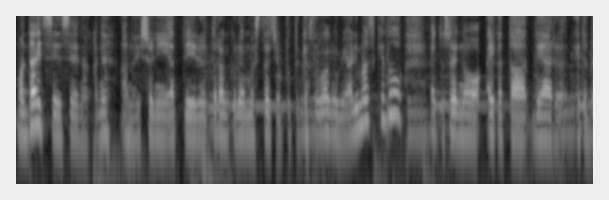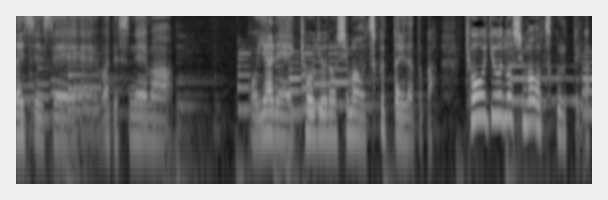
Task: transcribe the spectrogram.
まあ、大地先生なんかねあの一緒にやっているトランクルームスタジオポッドキャスト番組ありますけど、えっと、それの相方である、えっと、大地先生はですねまあこうやれ恐竜の島を作ったりだとか恐竜の島を作るっていうか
